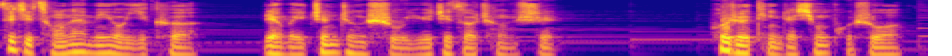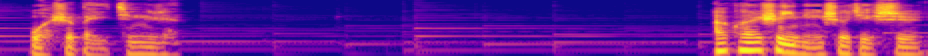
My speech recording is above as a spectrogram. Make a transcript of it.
自己从来没有一刻认为真正属于这座城市，或者挺着胸脯说我是北京人。阿宽是一名设计师，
